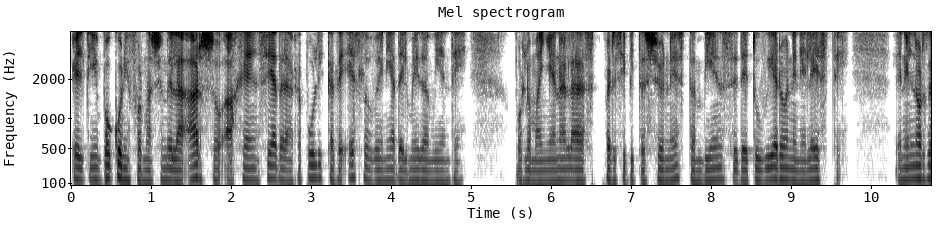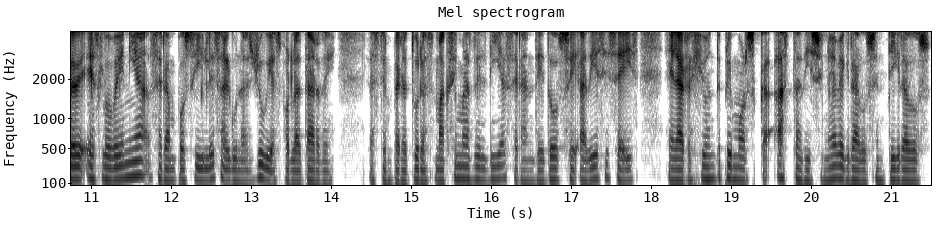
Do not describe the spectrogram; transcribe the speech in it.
El tiempo con información de la ARSO, Agencia de la República de Eslovenia del Medio Ambiente. Por la mañana las precipitaciones también se detuvieron en el este. En el norte de Eslovenia serán posibles algunas lluvias por la tarde. Las temperaturas máximas del día serán de 12 a 16 en la región de Primorska hasta 19 grados centígrados.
